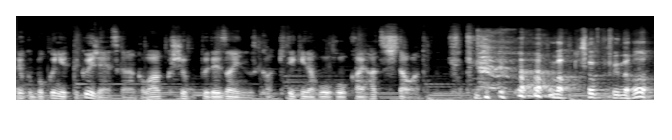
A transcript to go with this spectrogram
よく僕に言ってくるじゃないですか、なんかワークショップデザインの画期的な方法を開発したわと。ワークショップの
